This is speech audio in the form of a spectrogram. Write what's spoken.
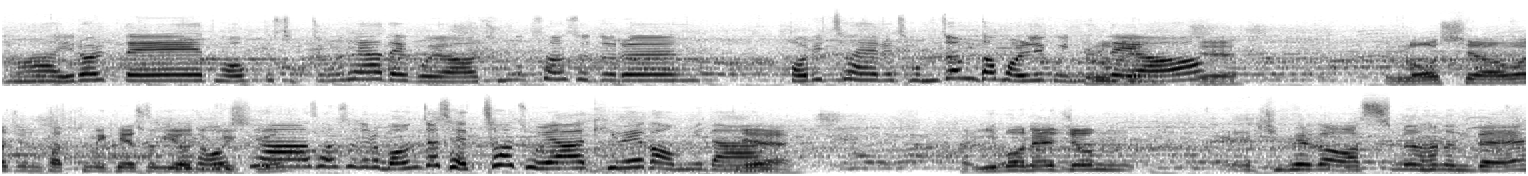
자 이럴 때 더욱더 집중을 해야 되고요. 중국 선수들은 거리 차이를 점점 더 벌리고 있는데요. 그러네요. 예. 그 러시아와 지금 다툼이 계속 이어지고 러시아 선수들을 먼저 제쳐줘야 기회가 옵니다. 있고요. 예. 자, 이번에 좀 기회가 왔으면 하는데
